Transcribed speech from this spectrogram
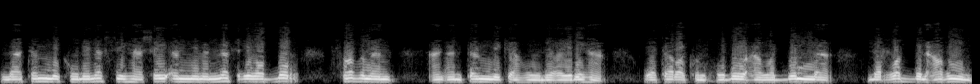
لا تملك لنفسها شيئا من النفع والضر فضلا عن أن تملكه لغيرها وتركوا الخضوع والذل للرب العظيم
